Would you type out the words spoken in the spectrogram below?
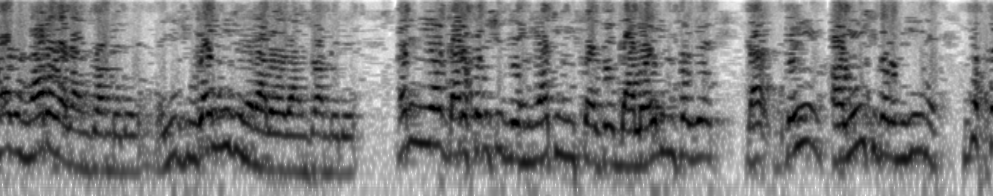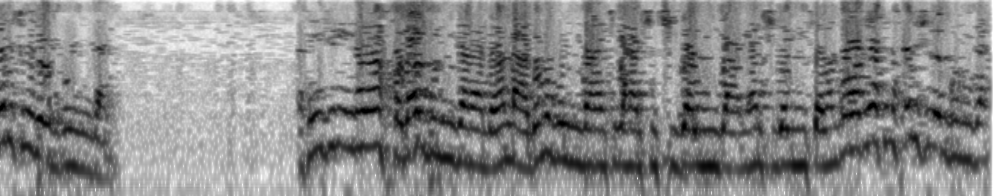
کار رو نباید انجام بده. یه جورایی می‌دونه نباید انجام بده. ولی میاد برای خودش ذهنیتی می‌سازه دلایلی می‌سازه. ببین آیه‌ای که داره میگه اینه. میگه خودتون رو دارید گول می‌زنید. اصلا یه جوری اینا دارن خدا رو گول می‌زنن دارن مردم رو گول می‌زنن که یه همچین چیزایی میگن یه همچین چیزایی می‌سازن. واقعیت اینه خودش رو گول می‌زنن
